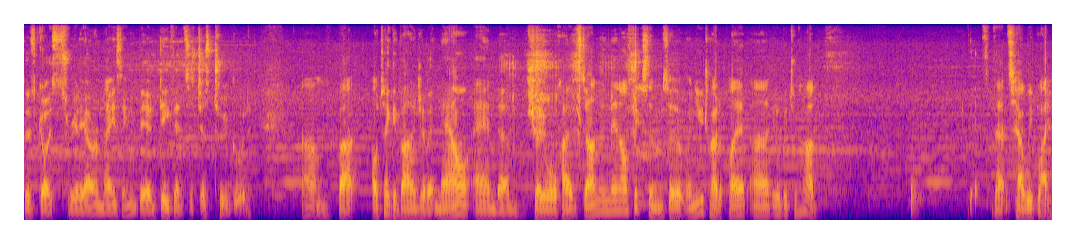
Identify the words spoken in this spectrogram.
Those ghosts really are amazing. Their defense is just too good. Um, but I'll take advantage of it now and um, show you all how it's done, and then I'll fix them so that when you try to play it, uh, it'll be too hard. That's, that's how we play.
